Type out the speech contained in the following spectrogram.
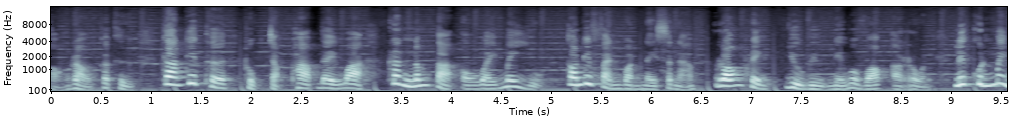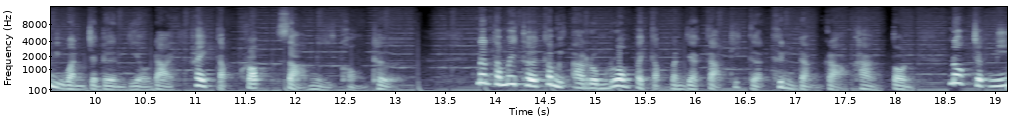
ของเราก็คือ การที่เธอถูกจับภาพได้ว่ากลั้นน้ำตาเอาไว้ไม่อยู่ตอนที่แฟนบอลในสนามร้องเพลง You Will Never Walk Alone หรือคุณไม่มีวันจะเดินเดียวได้ให้กับครอปสามีของเธอ นั่นทำให้เธอก็มีอารมณ์ร่วมไปกับบรรยากาศที่เกิดขึ้นดังกล่าวข้างต้น นอกจากนี้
